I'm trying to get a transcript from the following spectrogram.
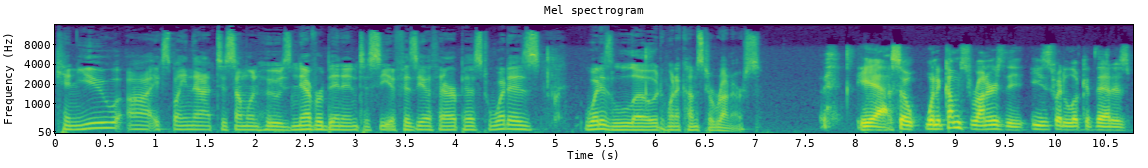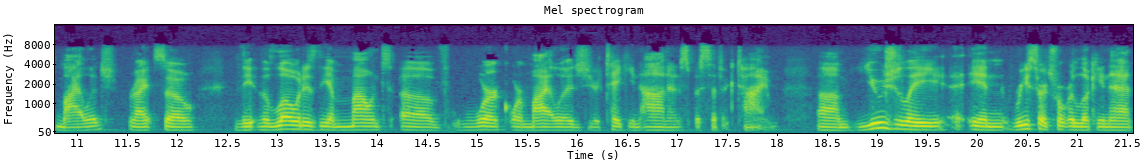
can you uh, explain that to someone who's never been in to see a physiotherapist? What is what is load when it comes to runners? Yeah, so when it comes to runners, the easiest way to look at that is mileage, right? So the the load is the amount of work or mileage you're taking on at a specific time. Um, usually, in research, what we're looking at,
